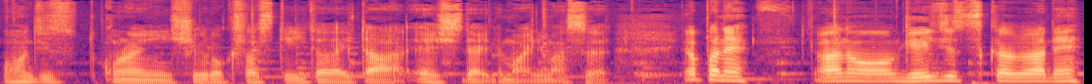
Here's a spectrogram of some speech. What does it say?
本日このように収録させていただいた、え次第でもあります。やっぱね、あの、芸術家がね、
